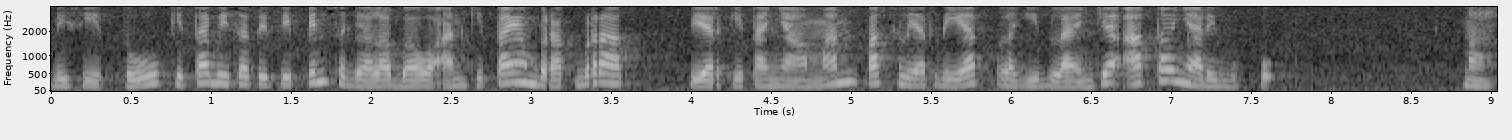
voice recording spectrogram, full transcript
Di situ kita bisa titipin segala bawaan kita yang berat-berat biar kita nyaman pas lihat-lihat lagi belanja atau nyari buku. Nah,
